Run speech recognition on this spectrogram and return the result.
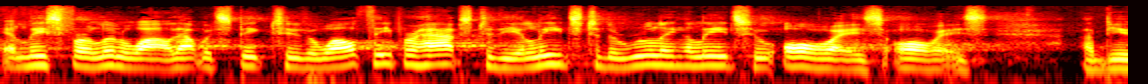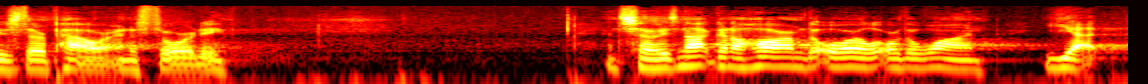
at least for a little while. That would speak to the wealthy, perhaps, to the elites, to the ruling elites who always, always abuse their power and authority. And so he's not going to harm the oil or the wine yet.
